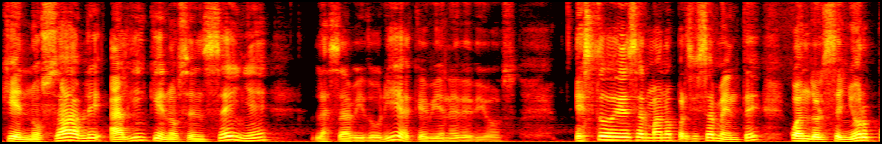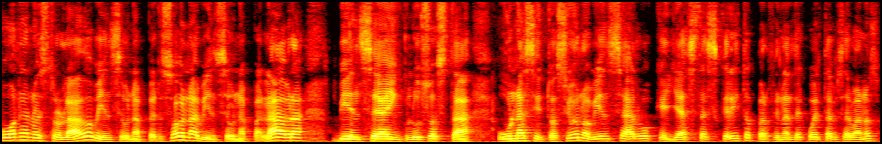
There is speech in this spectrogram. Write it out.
que nos hable, alguien que nos enseñe la sabiduría que viene de Dios. Esto es, hermano, precisamente cuando el Señor pone a nuestro lado, bien sea una persona, bien sea una palabra, bien sea incluso hasta una situación o bien sea algo que ya está escrito, pero al final de cuentas, mis hermanos,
